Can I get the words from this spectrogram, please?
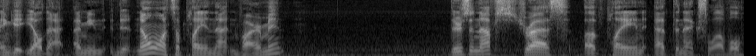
and get yelled at. I mean, no one wants to play in that environment. There's enough stress of playing at the next level,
